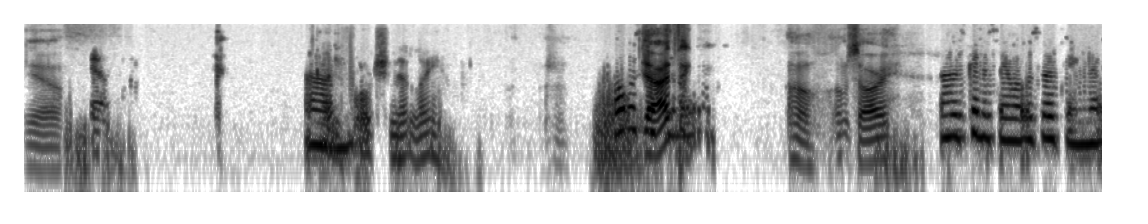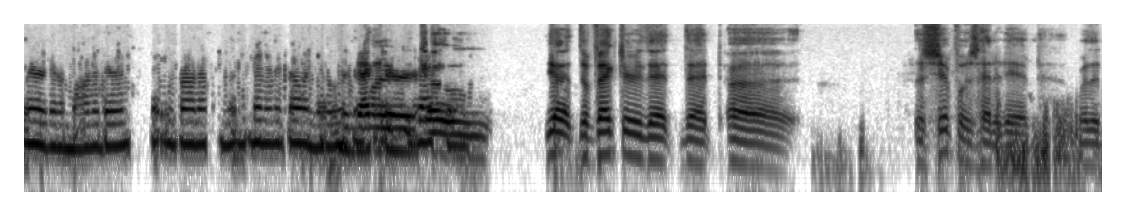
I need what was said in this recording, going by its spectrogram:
Yeah. Um, Unfortunately, what was Yeah, the I thing- think- Oh, I'm sorry. I was gonna say what was the thing that we were gonna monitor that you brought up a minute ago and there was The vector- vector. So, yeah, the vector that that uh the ship was headed in, where the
